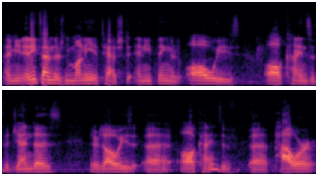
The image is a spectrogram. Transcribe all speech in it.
I mean, anytime there's money attached to anything, there's always all kinds of agendas. There's always uh, all kinds of uh, power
